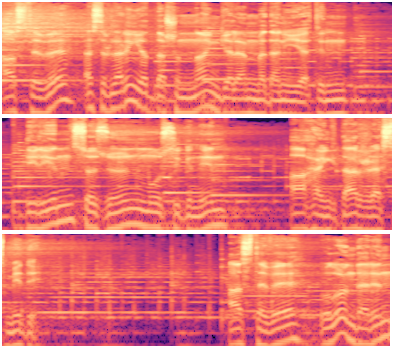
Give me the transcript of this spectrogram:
ASTV əsrlərin yaddaşından gələn mədəniyyətin, dilin, sözün, musiqinin ahəngdar rəsmidir. ASTV Ulu Öndərin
